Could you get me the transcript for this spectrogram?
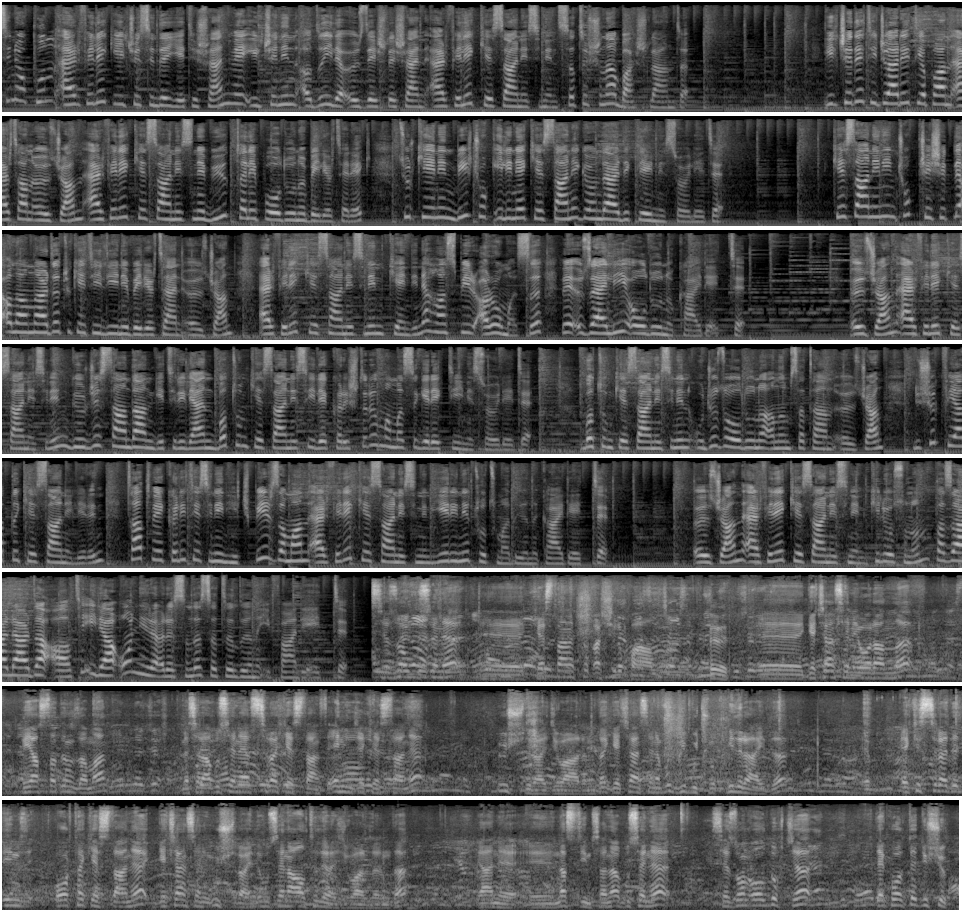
Sinop'un Erfelek ilçesinde yetişen ve ilçenin adıyla özdeşleşen Erfelek Kestanesi'nin satışına başlandı. İlçede ticaret yapan Ertan Özcan, Erfelek Kestanesi'ne büyük talep olduğunu belirterek Türkiye'nin birçok iline kestane gönderdiklerini söyledi. Kestanenin çok çeşitli alanlarda tüketildiğini belirten Özcan, Erfelek Kestanesi'nin kendine has bir aroması ve özelliği olduğunu kaydetti. Özcan, Erfelek Kestanesi'nin Gürcistan'dan getirilen Batum Kestanesi ile karıştırılmaması gerektiğini söyledi. Batum Kestanesi'nin ucuz olduğunu anımsatan Özcan, düşük fiyatlı kestanelerin tat ve kalitesinin hiçbir zaman Erfelek Kestanesi'nin yerini tutmadığını kaydetti. Özcan, Erfelek Kestanesi'nin kilosunun pazarlarda 6 ila 10 lira arasında satıldığını ifade etti. Sezon bu sene e, kestane çok aşırı pahalı. Evet. E, geçen seneye oranla kıyasladığın zaman mesela bu sene sıra kestanesi, en ince kestane 3 lira civarında. Geçen sene bu 1,5 1 liraydı. E, ek sıra dediğimiz orta kestane geçen sene 3 liraydı. Bu sene 6 lira civarlarında. Yani e, nasıl diyeyim sana bu sene sezon oldukça dekolte düşük.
